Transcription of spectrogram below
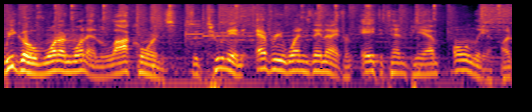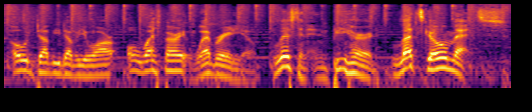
We go one on one and lock horns. So tune in every Wednesday night from 8 to 10 p.m. only on OWWR or Westbury Web Radio. Listen and be heard. Let's go, Mets.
